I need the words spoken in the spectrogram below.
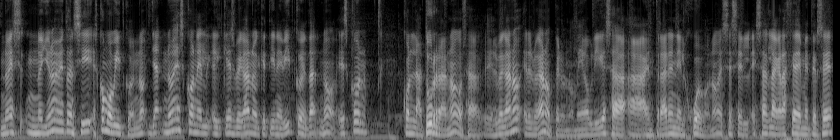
no es, no, yo no me meto en sí, es como Bitcoin, no, ya, no es con el, el que es vegano el que tiene Bitcoin, tal, no, es con, con la turra, ¿no? O sea, eres vegano, eres vegano, pero no me obligues a, entrar en el juego, ¿no? Es el, esa es la gracia de meterse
